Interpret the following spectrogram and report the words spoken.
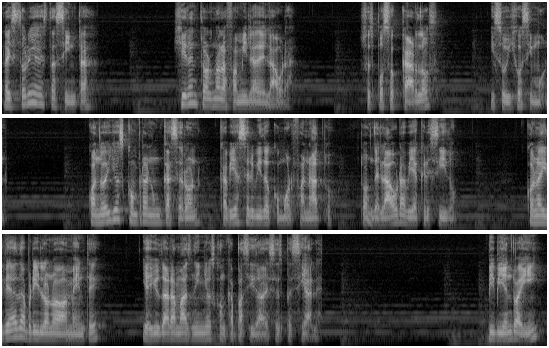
La historia de esta cinta gira en torno a la familia de Laura, su esposo Carlos y su hijo Simón. Cuando ellos compran un caserón que había servido como orfanato, donde Laura había crecido, con la idea de abrirlo nuevamente y ayudar a más niños con capacidades especiales. Viviendo ahí,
